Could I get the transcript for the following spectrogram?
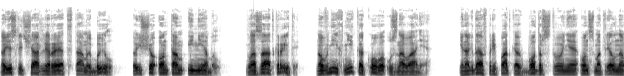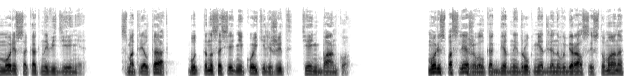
Но если Чарли Ред там и был, то еще он там и не был. Глаза открыты, но в них никакого узнавания. Иногда в припадках бодрствования он смотрел на Морриса как на видение. Смотрел так, будто на соседней койке лежит тень Банко. Моррис послеживал, как бедный друг медленно выбирался из тумана,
